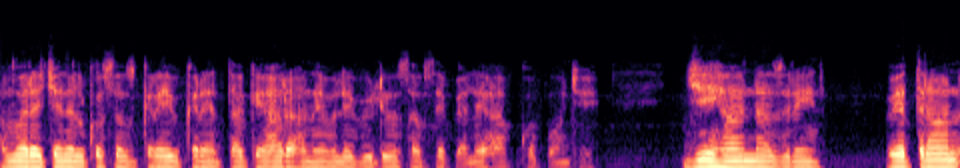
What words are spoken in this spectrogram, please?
हमारे चैनल को सब्सक्राइब करें ताकि हर आने वाले वीडियो सबसे पहले आपको पहुँचे। जी हाँ नाजरीन, वेतरान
